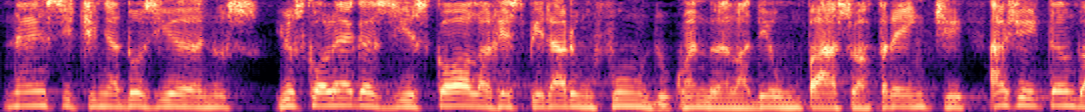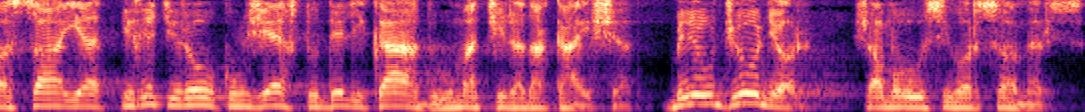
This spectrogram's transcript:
Nancy tinha 12 anos e os colegas de escola respiraram fundo quando ela deu um passo à frente, ajeitando a saia e retirou com gesto delicado uma tira da caixa. Bill Jr., chamou o Sr. Summers.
